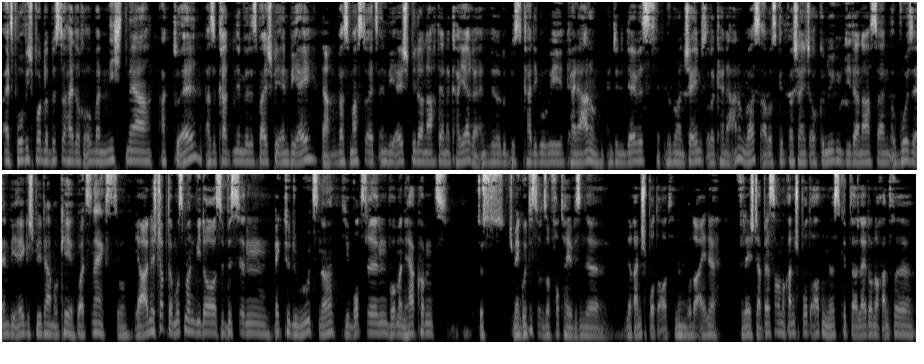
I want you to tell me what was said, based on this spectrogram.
als Profisportler bist du halt auch irgendwann nicht mehr aktuell. Also gerade nehmen wir das Beispiel NBA. Ja. Was machst du als NBA-Spieler nach deiner Karriere? Entweder du bist Kategorie, keine Ahnung, Anthony Davis, LeBron James oder keine Ahnung was, aber es gibt wahrscheinlich auch genügend, die danach sagen, obwohl sie NBA gespielt haben, okay, what's next? So. Ja, und ich glaube, da muss man wieder so ein bisschen back to the roots, ne? Die Wurzeln, wo man herkommt, das, ich meine, gut, das ist unser Vorteil. Wir sind eine, eine Randsportart ne? Mhm. oder eine vielleicht der besseren Randsportarten. Ne? Es gibt da leider noch andere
